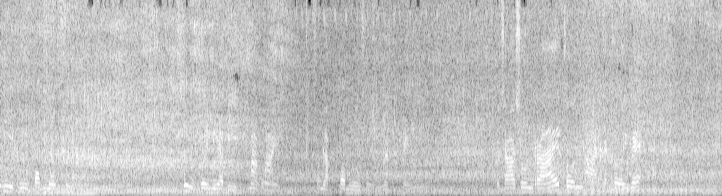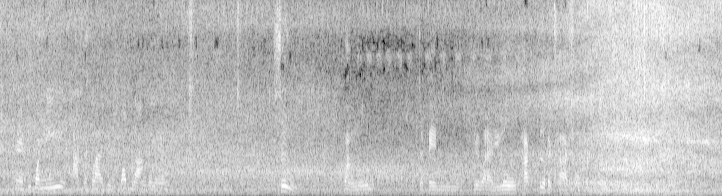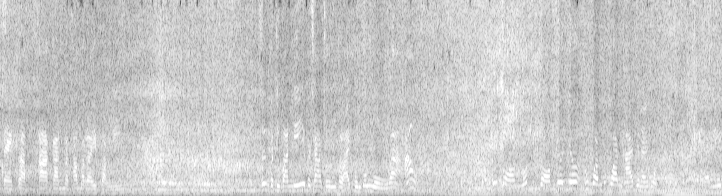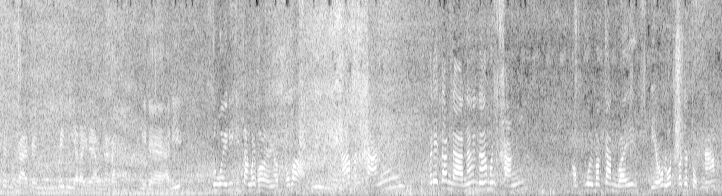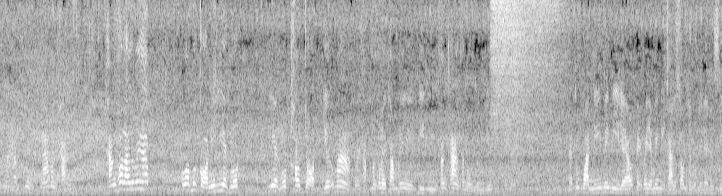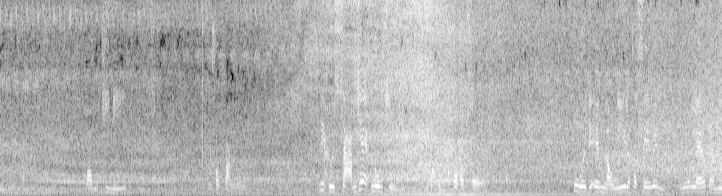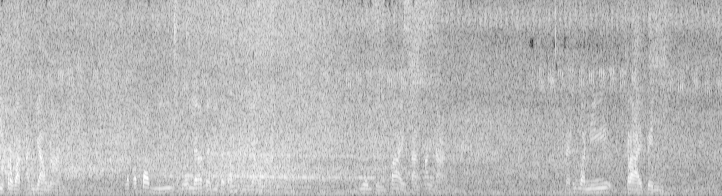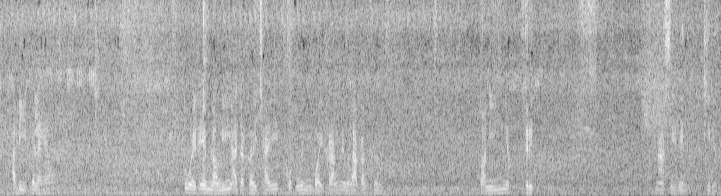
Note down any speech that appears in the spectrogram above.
ที่นี่คือป้อมโนนสูงซึ่งเคยมีอดีตมากมายสำหรับป้อมโนนสูงนะแห่งนี้ ประชาชนหลายคนอาจจะเคยแวะ แต่ทุกวันนี้อาจจะกลายเป็นป้อมล้างไปแล้ว ซึ่งฝั่งนู้นจะเป็นเรียกว่าอะไรโรงพักเพื่อประชาชน กลับพากันมาทำอะไรฝั่งนี้ ซึ่งปัจจุบันนี้ประชาชนหลายคนก็งงว่าเอ้าเมื่อก่อนรถจอดเยอะๆทุกวันทุกวันหายไปไหนหมดตอนนี้เป็นกลายเป็นไม่มีอะไรแล้วนะครับ มีแต่อันนี้กลวยนี่ที่ตั้งไว้เพราะอะไรครับ เพราะว่านี่น้ำมันขัง ไม่ได้ตั้งด่านนะ น้ำมันขัง เอากลวยมากั้นไว้ เดี๋ยวรถเขาจะตกน้ำ นะครับนี่น้ำมันขัง ขังเพราะอะไรรู้ไหมครับ เพราะว่าเมื่อก่อนนี้เรียกรถเรียกรถเข้าจอดเยอะมากนะครับ มันก็เลยทำให้ดินข้างๆถนนมันยุบเห็นไหมแต่ทุกวันนี้ไม่มีแล้ว แต่ก็ยังไม่มีการซ่อมถนนใดๆทั้งสิ้นนะครับ ป้อมที่นี้ แล้วเขาฟังนู้นนี่คือสามแยกโนนสูงปั๊มปตทตู้ ATM เหล่านี้แล้วก็เซเว่นล้วนแล้วแต่มีประวัติอันยาวนาน แล้วก็ป้อมนี้ล้วนแล้วแต่มีประวัติอันยาวนานรวมถึงป้ายการตั้งด่าน แต่ทุกวันนี้กลายเป็นอดีตไปแล้ว ตู้ ATM เหล่านี้อาจจะเคยใช้กดเงินบ่อยครั้งในเวลากลางคืน ตอนนี้เงียบกริบหน้าเซเว่นที่เดิม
